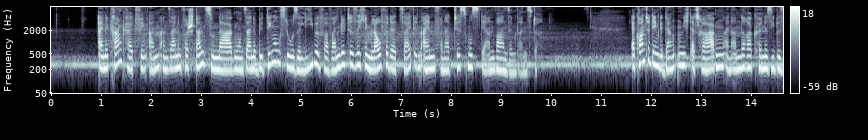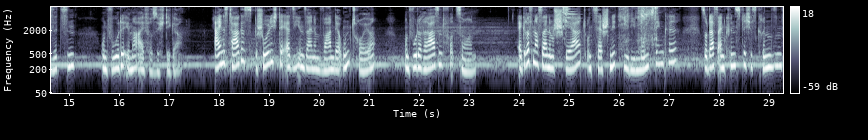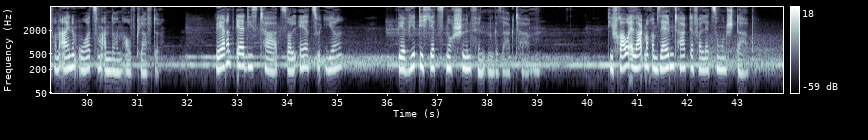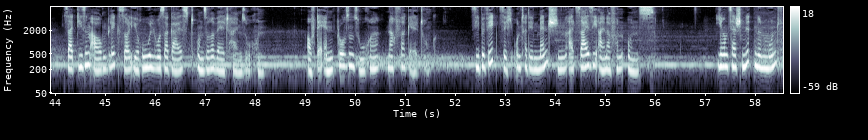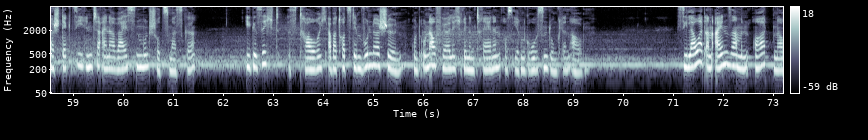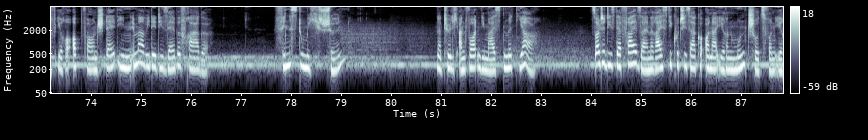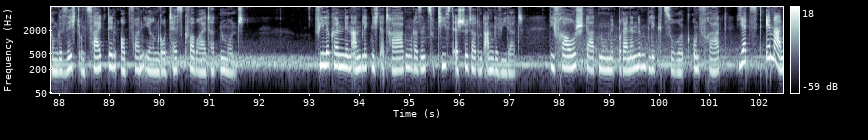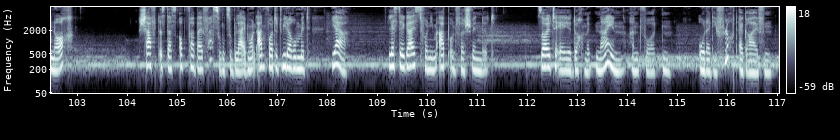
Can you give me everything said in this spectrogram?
Eine Krankheit fing an, an seinem Verstand zu nagen und seine bedingungslose Liebe verwandelte sich im Laufe der Zeit in einen Fanatismus, der an Wahnsinn grenzte. Er konnte den Gedanken nicht ertragen, ein anderer könne sie besitzen und wurde immer eifersüchtiger. Eines Tages beschuldigte er sie in seinem Wahn der Untreue und wurde rasend vor Zorn. Er griff nach seinem Schwert und zerschnitt ihr die Mundwinkel, sodass ein künstliches Grinsen von einem Ohr zum anderen aufklaffte. Während er dies tat, soll er zu ihr, wer wird dich jetzt noch schön finden, gesagt haben. Die Frau erlag noch am selben Tag der Verletzung und starb. Seit diesem Augenblick soll ihr ruheloser Geist unsere Welt heimsuchen auf der endlosen Suche nach Vergeltung. Sie bewegt sich unter den Menschen, als sei sie einer von uns. Ihren zerschnittenen Mund versteckt sie hinter einer weißen Mundschutzmaske. Ihr Gesicht ist traurig, aber trotzdem wunderschön und unaufhörlich rinnen Tränen aus ihren großen dunklen Augen. Sie lauert an einsamen Orten auf ihre Opfer und stellt ihnen immer wieder dieselbe Frage. Findest du mich schön? Natürlich antworten die meisten mit Ja. Sollte dies der Fall sein, reißt die Kuchisake Onna ihren Mundschutz von ihrem Gesicht und zeigt den Opfern ihren grotesk verbreiterten Mund. Viele können den Anblick nicht ertragen oder sind zutiefst erschüttert und angewidert. Die Frau starrt nun mit brennendem Blick zurück und fragt, jetzt immer noch? schafft es das Opfer bei Fassung zu bleiben und antwortet wiederum mit Ja, lässt der Geist von ihm ab und verschwindet. Sollte er jedoch mit Nein antworten oder die Flucht ergreifen,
